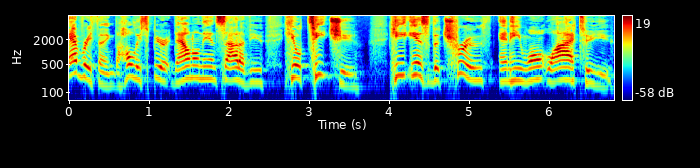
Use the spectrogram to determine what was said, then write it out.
Everything, the Holy Spirit down on the inside of you, he'll teach you. He is the truth and he won't lie to you.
